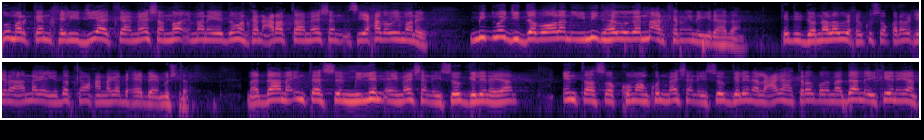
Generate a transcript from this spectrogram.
dumarkan khaliijiyaadka meeshan noo imanaya dumarkan carabta meeshan siyaxada u imanaya mid weji daboolan iyo mid hagogan ma arkaran inay yidhaahdaan. Kadib joornaaladu waxay ku soo qoreen waxay yidhahan annaga iyo dadkan waxaa naga dhexeeya beec mushtar maadaama intaasoo milyan ay meeshan ay soo gelinayaan intaasoo kumaan kun meeshan ay soo gelinayaan lacagaha tirad badan maadaama ay keenayaan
